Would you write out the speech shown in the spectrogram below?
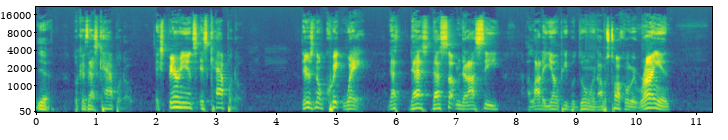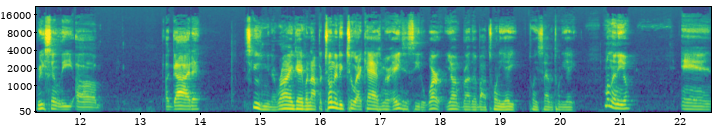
Yeah. because that's capital. Experience is capital. There's no quick way. That's that's that's something that I see a lot of young people doing. I was talking with Ryan recently, um, a guy that excuse me, that Ryan gave an opportunity to at Cashmere Agency to work, young brother about 28, 27, 28, millennial. And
